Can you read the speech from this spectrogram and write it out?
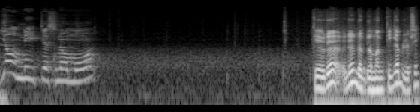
You don't need this no more. Oke, udah, ini udah gelombang tiga belum sih?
